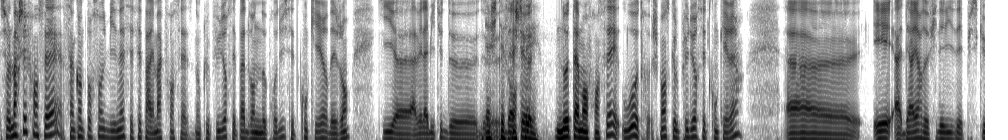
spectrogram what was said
Sur le marché français, 50% du business est fait par les marques françaises. Donc le plus dur, c'est pas de vendre nos produits, c'est de conquérir des gens qui euh, avaient l'habitude de, d'acheter français, notamment français ou autres. Je pense que le plus dur, c'est de conquérir. Euh, et derrière de fidéliser, puisque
